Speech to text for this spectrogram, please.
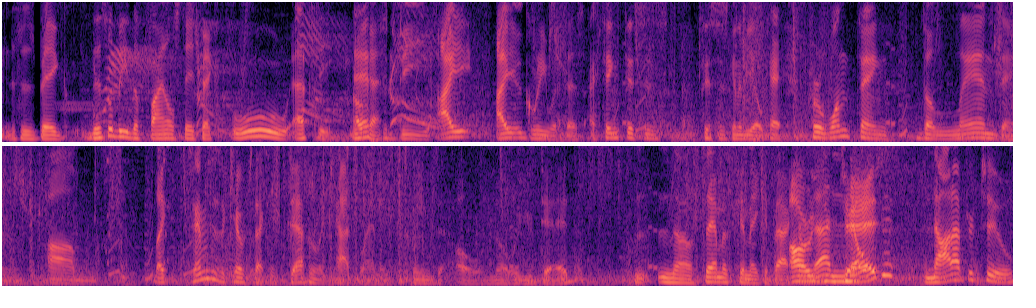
This is big. This will be the final stage pick. Ooh, FD. Okay. FD. I I agree with this. I think this is this is going to be okay. For one thing, the landing um like Samus is a character that can definitely catch landings between. Oh no, are you dead? No, Samus can make it back. Are that. you Nope. dead? Not after two.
